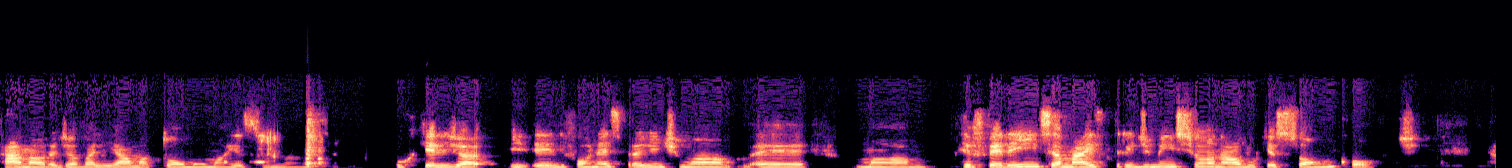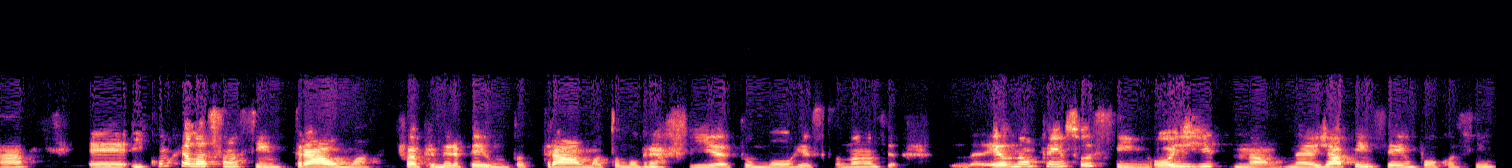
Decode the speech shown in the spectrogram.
tá? Na hora de avaliar uma toma ou uma ressonância, porque ele já ele fornece para a gente uma, é, uma referência mais tridimensional do que só um corte, tá? É, e com relação assim, trauma, foi a primeira pergunta, trauma, tomografia, tumor, ressonância, eu não penso assim. Hoje não, né? Eu já pensei um pouco assim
